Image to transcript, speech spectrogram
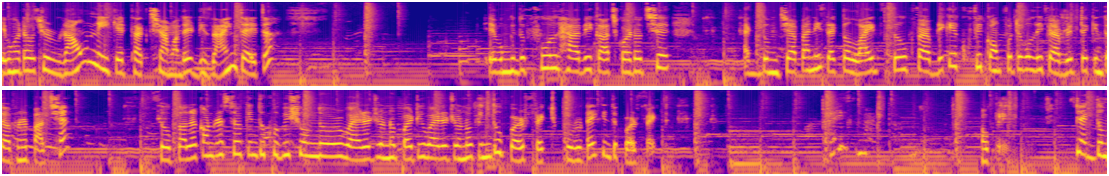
এবং এটা হচ্ছে রাউন্ড নেকের থাকছে আমাদের ডিজাইনটা এটা। এবং কিন্তু ফুল হ্যাভি কাজ করাটা হচ্ছে একদম জাপানিজ একটা লাইট সিল্ক ফ্যাব্রিকে খুবই কমফোর্টেবল এই ফ্যাব্রিকটা কিন্তু আপনারা পাচ্ছেন। সো কালার কন্ট্রাস্টটাও কিন্তু খুবই সুন্দর ওয়ারের জন্য পার্টি ওয়ারের জন্য কিন্তু পারফেক্ট পুরোটাই কিন্তু পারফেক্ট ওকে একদম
